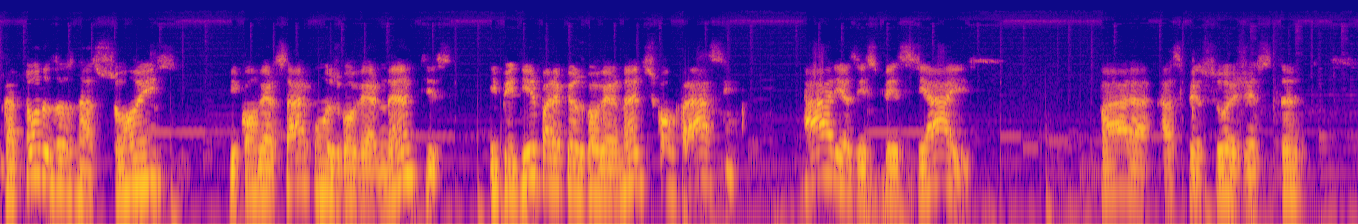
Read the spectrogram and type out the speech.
para todas as nações e conversar com os governantes e pedir para que os governantes comprassem áreas especiais para as pessoas gestantes,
